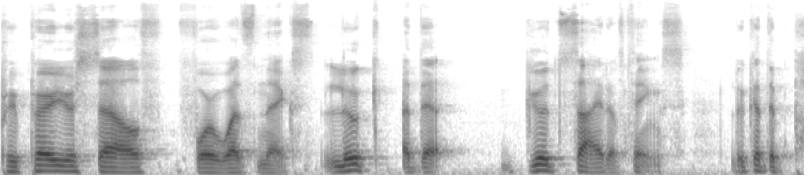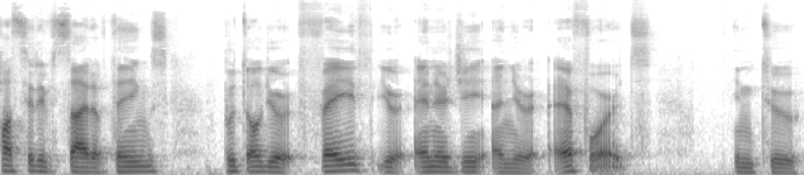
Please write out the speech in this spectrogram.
prepare yourself for what's next. Look at the good side of things. Look at the positive side of things. Put all your faith, your energy, and your efforts into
